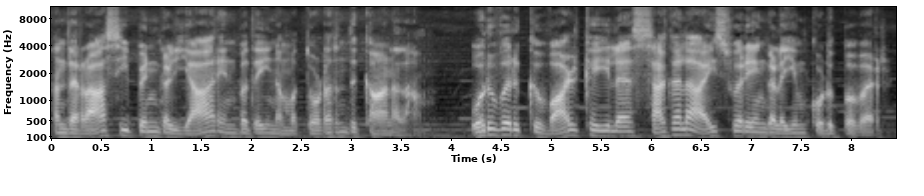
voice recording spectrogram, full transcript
அந்த ராசி பெண்கள் யார் என்பதை நம்ம தொடர்ந்து காணலாம். ஒருவருக்கு வாழ்க்கையில சகல ஐஸ்வர்யங்களையும் கொடுப்பவர்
